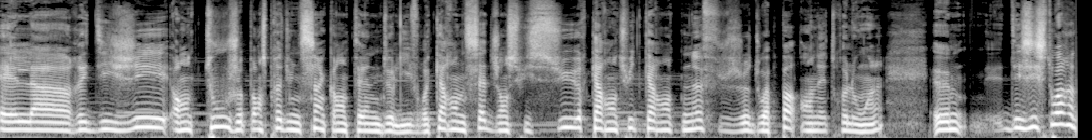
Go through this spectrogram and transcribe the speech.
Elle a rédigé en tout, je pense, près d'une cinquantaine de livres, 47 j'en suis sûre, 48, 49, je ne dois pas en être loin. Euh, des histoires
